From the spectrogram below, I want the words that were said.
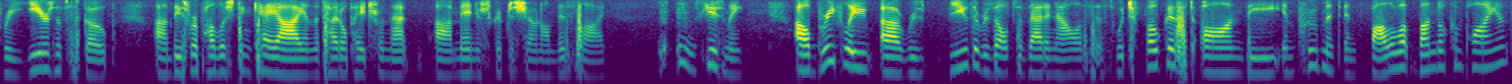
three years of scope uh, these were published in KI, and the title page from that uh, manuscript is shown on this slide. Excuse me. I'll briefly uh, review the results of that analysis, which focused on the improvement in follow-up bundle compliance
